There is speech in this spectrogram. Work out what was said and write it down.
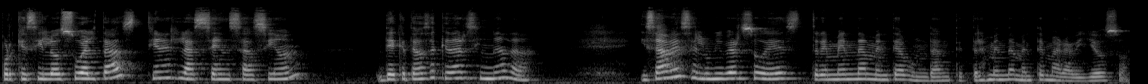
Porque si lo sueltas, tienes la sensación de que te vas a quedar sin nada. Y sabes, el universo es tremendamente abundante, tremendamente maravilloso.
